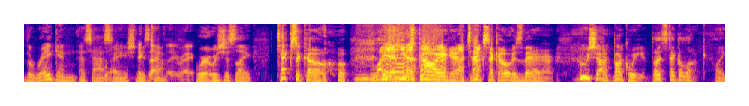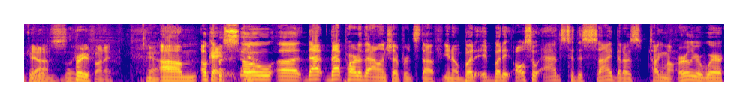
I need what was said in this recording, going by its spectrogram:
the Reagan assassination exactly, attempt, right. Where it was just like Texaco, life keeps going, and Texaco is there. Who shot Buckwheat? Let's take a look. Like, it Yeah. was like, Pretty funny. Yeah. Um, okay, so uh, that that part of the Alan Shepard stuff, you know, but it, but it also adds to this side that I was talking about earlier, where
